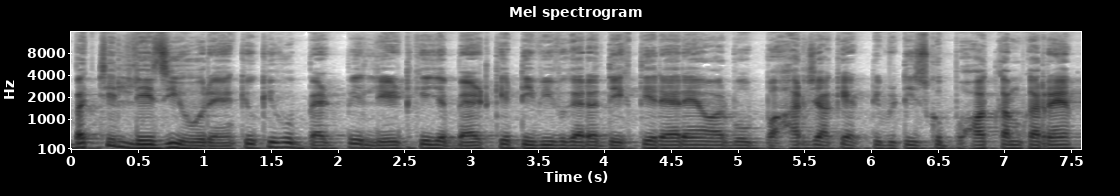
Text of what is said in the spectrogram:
बच्चे लेज़ी हो रहे हैं क्योंकि वो बेड पे लेट के या बैठ के टीवी वगैरह देखते रह रहे हैं और वो बाहर जाके एक्टिविटीज़ को बहुत कम कर रहे हैं।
